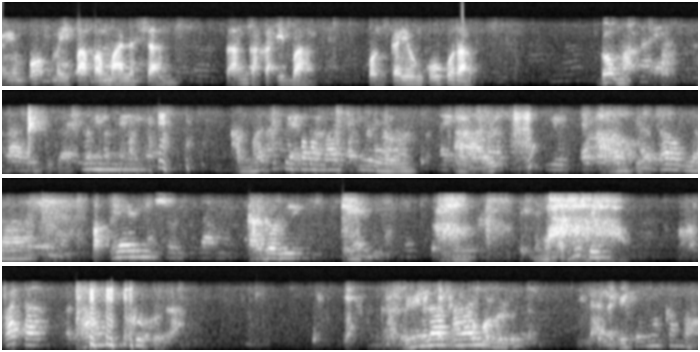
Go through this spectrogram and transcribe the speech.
Ngayon po, may papamalas siya sa ang kakaiba. Huwag kayong kukurap. Go, Ma. Hi, good afternoon. Ang magic ng pamamasok ngayon ay ang tinatawag na paken gagawin candy. Wow. mga bata, walang kukura. Ang gagawin nila ay ilalagay sa inyong kama.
